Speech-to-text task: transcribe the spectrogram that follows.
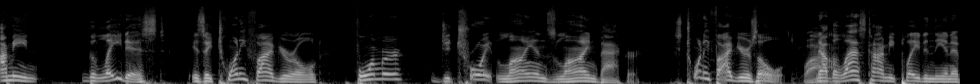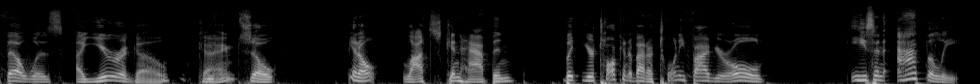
I mean, the latest is a 25 year old former Detroit Lions linebacker. He's 25 years old. Wow. Now, the last time he played in the NFL was a year ago. Okay. So, you know, lots can happen, but you're talking about a 25 year old. He's an athlete,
